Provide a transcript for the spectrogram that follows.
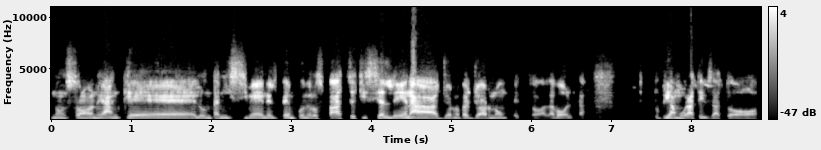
non sono neanche lontanissime nel tempo e nello spazio, ci si allena giorno per giorno un pezzo alla volta. Tu prima Murat hai usato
